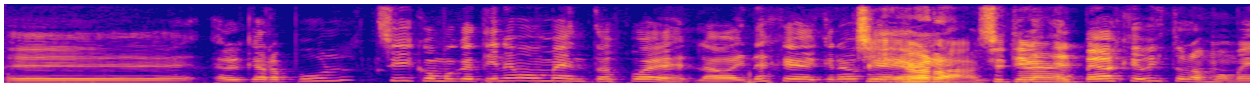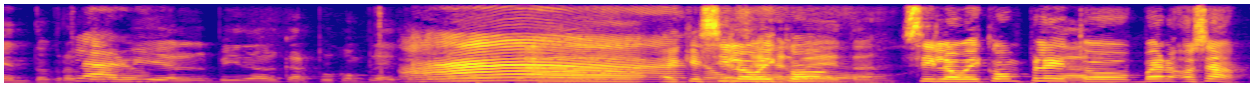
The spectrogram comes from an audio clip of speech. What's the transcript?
Eh, el carpool, sí, como que tiene momentos, pues. La vaina es que creo Sí, que. es verdad, sí tiene- el peor es que he visto los momentos. Creo que Claro. no vi el video del carpool completo. Ah, Ah, es que no. si lo el con-. Si lo ve completo, Claro. bueno, o sea,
